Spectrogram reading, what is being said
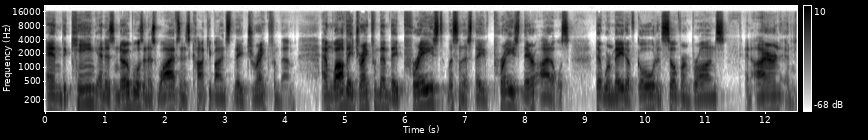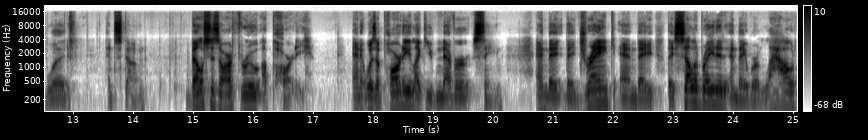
and the king and his nobles and his wives and his concubines they drank from them. And while they drank from them, they praised. Listen to this. They praised their idols that were made of gold and silver and bronze and iron and wood and stone. Belshazzar threw a party, and it was a party like you've never seen. And they, they drank and they, they celebrated and they were loud.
